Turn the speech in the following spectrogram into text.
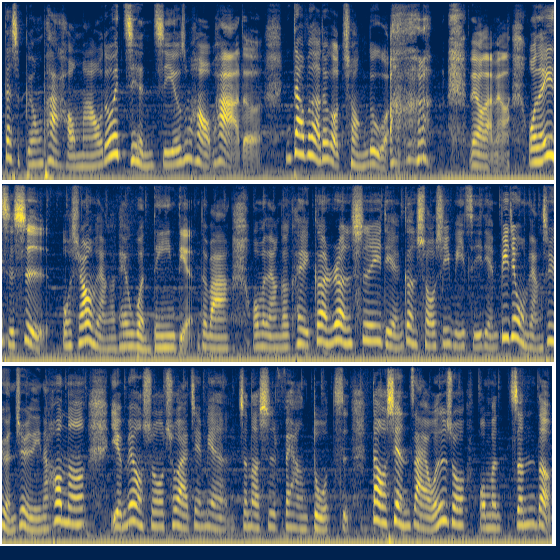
但是不用怕好吗？我都会剪辑，有什么好怕的？你大不了就给我重录啊。没有啦，没有啦。我的意思是，我希望我们两个可以稳定一点，对吧？我们两个可以更认识一点，更熟悉彼此一点。毕竟我们俩是远距离，然后呢，也没有说出来见面，真的是非常多次。到现在，我是说，我们真的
